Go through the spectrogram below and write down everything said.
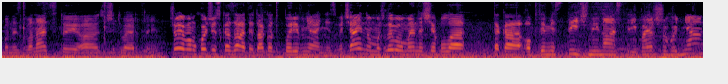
бо не з 12, а з 4. Що я вам хочу сказати, так от в порівнянні. Звичайно, можливо, у мене ще була така оптимістичний настрій першого дня.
